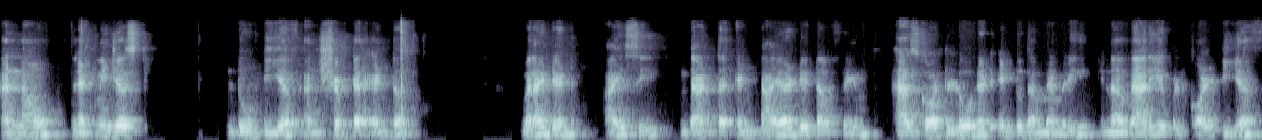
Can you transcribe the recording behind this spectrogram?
And now let me just do df and shifter enter. When I did, I see that the entire data frame has got loaded into the memory in a variable called df.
